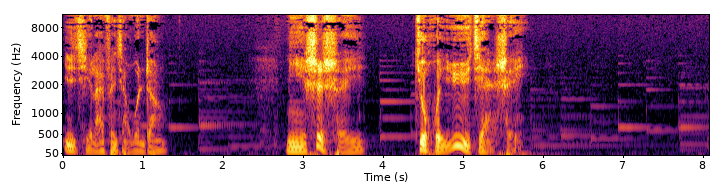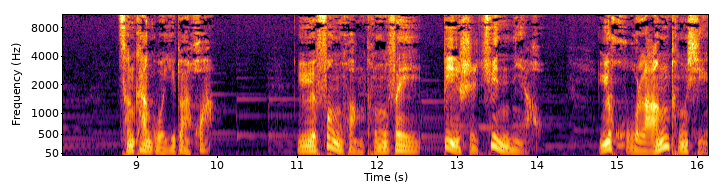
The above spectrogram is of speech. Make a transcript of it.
一起来分享文章。你是谁，就会遇见谁。曾看过一段话：与凤凰同飞。必是俊鸟，与虎狼同行，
